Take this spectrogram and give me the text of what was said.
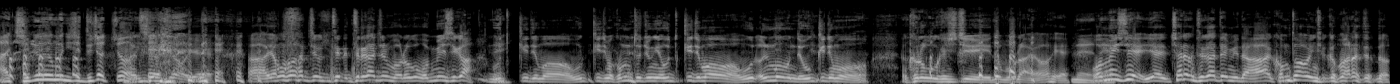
아, 지금은 이제 늦었죠. 이제 그렇죠. 예. 아, 영화가 지금 들- 들어간 줄 모르고 원민 씨가 웃기지 마, 웃기지 마, 검토 중에 웃기지 마, 우- 얼마인데 웃기지 마. 그러고 계시지도 몰라요. 예. 네, 원민 씨, 예, 촬영 들어가 됩니다. 검토하고 이제 그만하셔도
